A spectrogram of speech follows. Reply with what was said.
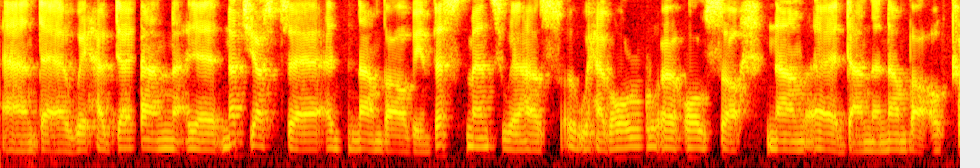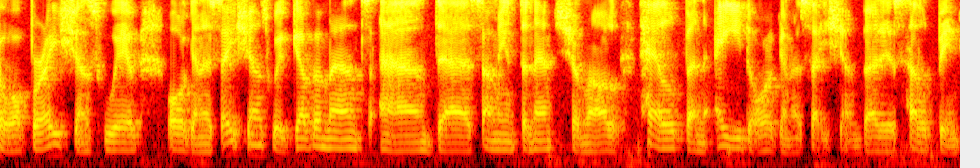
And uh, we have done uh, not just uh, a number of investments, we have, we have all, uh, also num- uh, done a number of cooperations with organizations, with governments, and some international help and aid organization that is helping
